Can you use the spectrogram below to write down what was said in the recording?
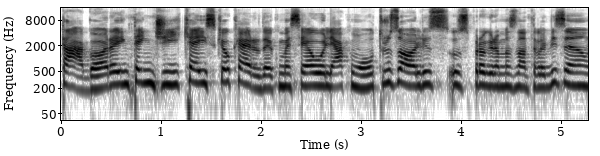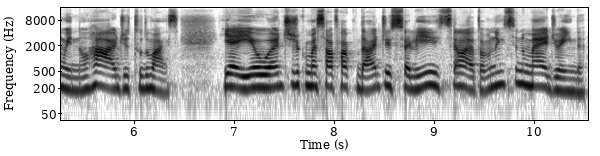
Tá, agora entendi que é isso que eu quero. Daí comecei a olhar com outros olhos os programas na televisão e no rádio e tudo mais. E aí eu, antes de começar a faculdade, isso ali, sei lá, eu tava no ensino médio ainda.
